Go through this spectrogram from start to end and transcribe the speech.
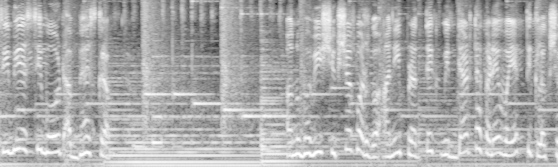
सीबीएसई बोर्ड अभ्यासक्रम. अनुभवी शिक्षक वर्ग आणि प्रत्येक विद्यार्थ्याकडे वैयक्तिक लक्ष.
